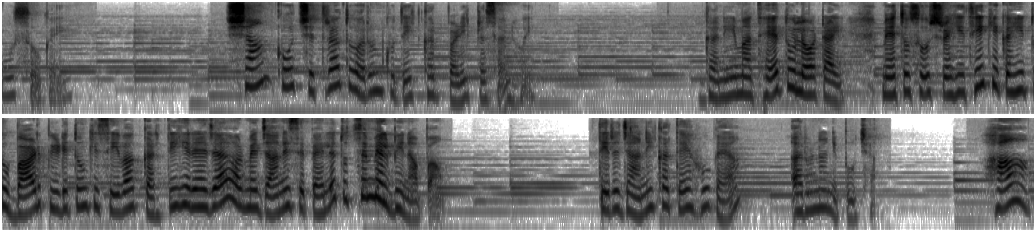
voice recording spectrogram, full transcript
वो सो गई। शाम को चित्रा तो अरुण को देखकर बड़ी प्रसन्न हुई। गनीमत है तू लौट आई। मैं तो सोच रही थी कि कहीं तू बाढ़ पीड़ितों की सेवा करती ही रह जाए और मैं जाने से पहले तुझसे मिल भी ना पाऊँ। तेरे जाने का तय हो गया? अरुणा ने पूछा। हाँ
